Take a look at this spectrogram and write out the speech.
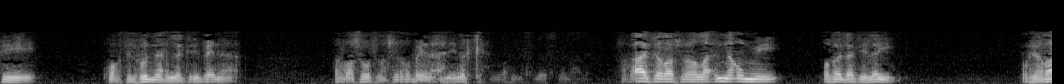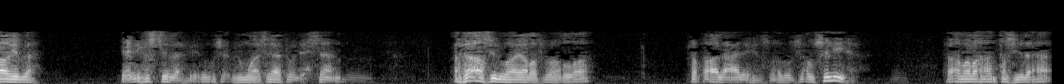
في وقت الهدنة التي بين الرسول صلى الله عليه وسلم وبين أهل مكة. فقالت يا رسول الله إن أمي وفدت إلي وهي راغبة يعني في الصلة في المواساة والإحسان. أفأصلها يا رسول الله؟ فقال عليه الصلاة والسلام صليها. فأمرها أن تصلها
